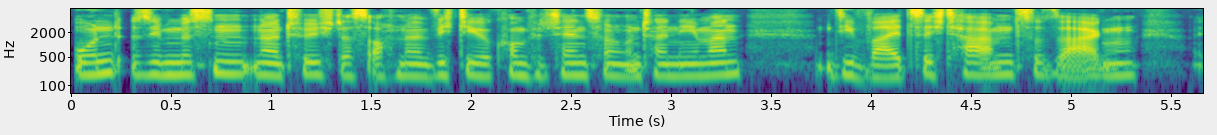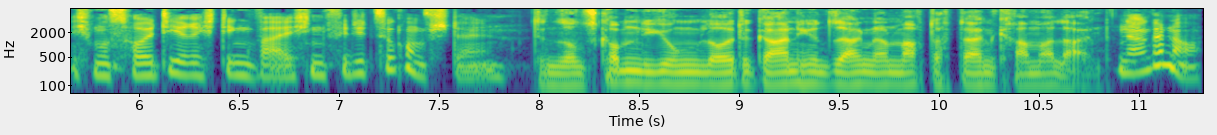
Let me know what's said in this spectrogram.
Und sie müssen natürlich, das ist auch eine wichtige Kompetenz von Unternehmern, die Weitsicht haben zu sagen, ich muss heute die richtigen Weichen für die Zukunft stellen. Denn sonst kommen die jungen Leute gar nicht und sagen, dann mach doch deinen Kram allein. Na genau.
